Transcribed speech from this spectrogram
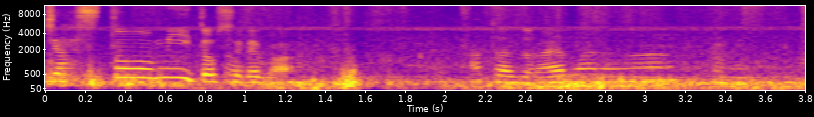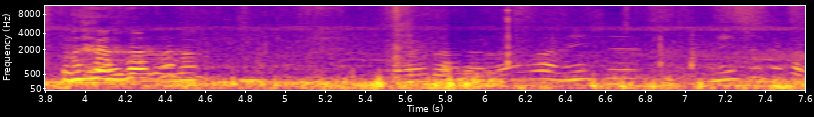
ジャストミートすれば。あとはドライバーだな。ドライバーだな。ドライバードライバー練習練習とか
